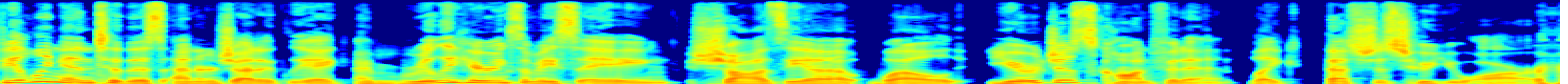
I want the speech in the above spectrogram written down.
feeling into this energetically, I, am really hearing somebody saying, Shazia, well, you're just confident. Like, that's just who you are.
